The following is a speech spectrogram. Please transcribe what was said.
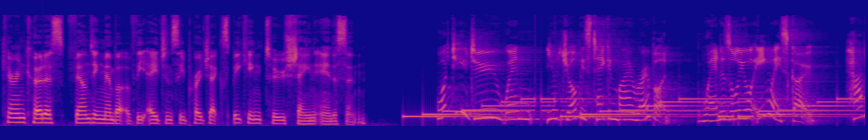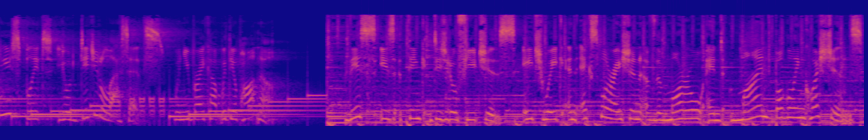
Karen Curtis, founding member of the Agency Project, speaking to Shane Anderson. What do you do when your job is taken by a robot? Where does all your e waste go? How do you split your digital assets when you break up with your partner? This is Think Digital Futures. Each week, an exploration of the moral and mind boggling questions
